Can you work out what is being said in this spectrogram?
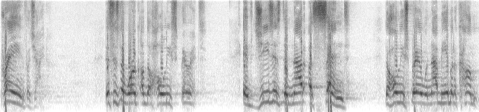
praying for China. This is the work of the Holy Spirit. If Jesus did not ascend, the Holy Spirit would not be able to come.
